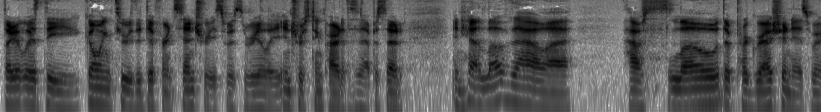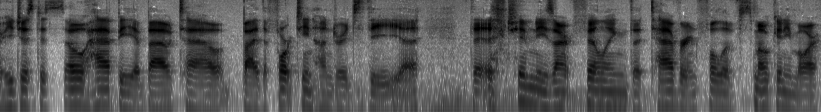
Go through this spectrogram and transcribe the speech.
but it was the going through the different centuries was the really interesting part of this episode. And yeah, I love how uh, how slow the progression is, where he just is so happy about how by the 1400s the uh, the chimneys aren't filling the tavern full of smoke anymore,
